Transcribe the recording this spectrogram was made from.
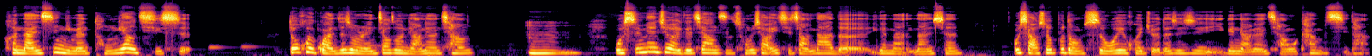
和男性里面同样歧视，都会管这种人叫做娘娘腔。嗯，我身边就有一个这样子从小一起长大的一个男男生，我小时候不懂事，我也会觉得这是一个娘娘腔，我看不起他。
